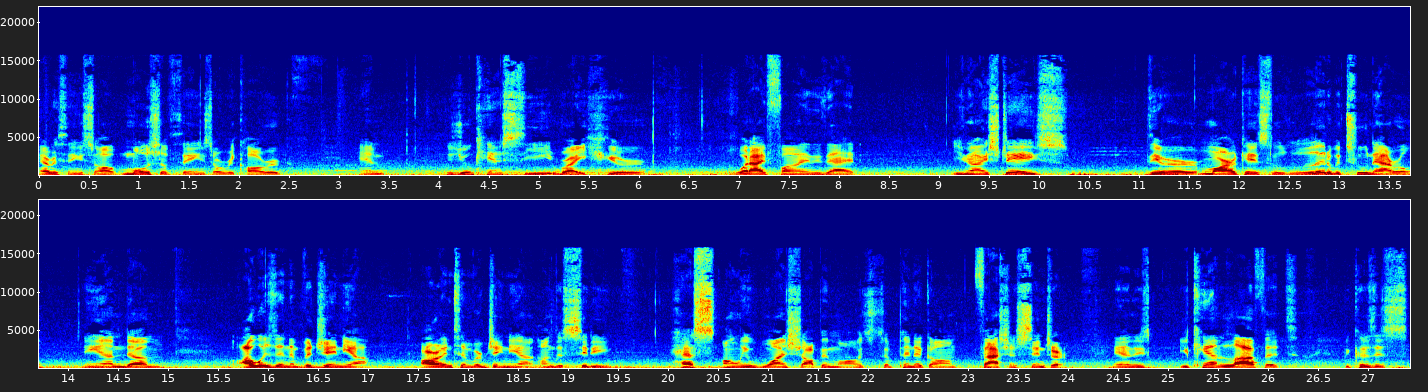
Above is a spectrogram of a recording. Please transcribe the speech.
Everything is all, most of things are recovered, and you can see right here what I find that United States their market is a little bit too narrow, and um, I was in Virginia, Arlington, Virginia, on the city has only one shopping mall. It's the Pentagon Fashion Center, and you can't love it because this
